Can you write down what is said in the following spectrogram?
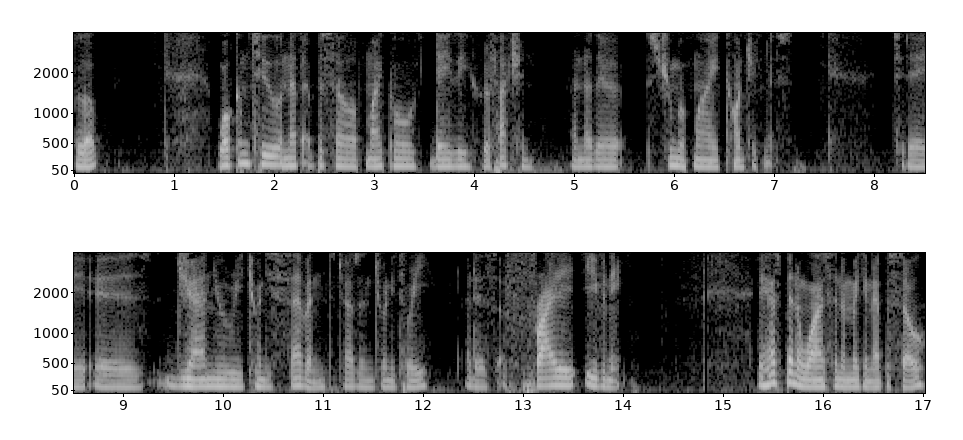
Hello. Welcome to another episode of Michael Daily Reflection, another stream of my consciousness. Today is January 27, 2023. It is a Friday evening. It has been a while since I make an episode.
